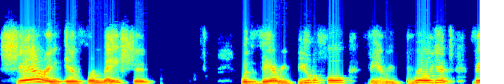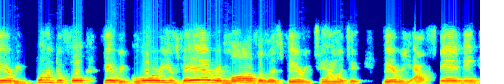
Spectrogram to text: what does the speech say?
sharing information with very beautiful, very brilliant, very wonderful, very glorious, very marvelous, very talented, very outstanding,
